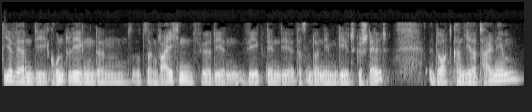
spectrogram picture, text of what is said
Hier werden die grundlegenden sozusagen Weichen für den Weg, den die, das Unternehmen geht, gestellt. Dort kann jeder teilnehmen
